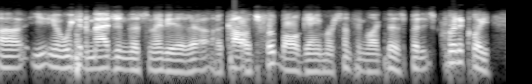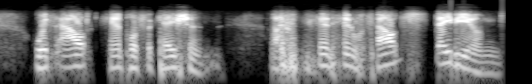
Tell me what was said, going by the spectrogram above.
uh, you, know, we could imagine this maybe at a, a, college football game or something like this, but it's critically without amplification and, and, without stadiums.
